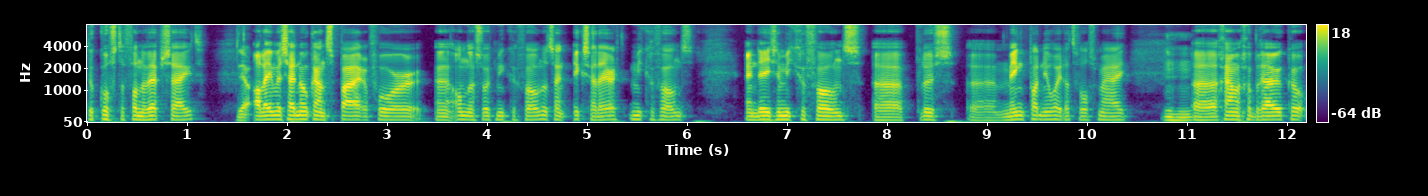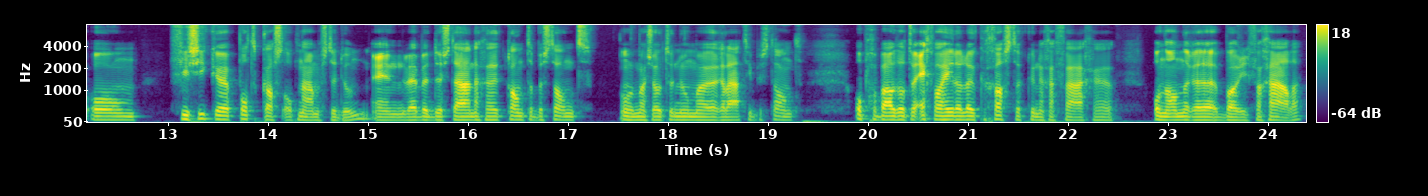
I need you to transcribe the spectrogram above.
de kosten van de website. Ja. Alleen we zijn ook aan het sparen voor een ander soort microfoon. Dat zijn XLR-microfoons. En deze microfoons eh, plus eh, mengpaneel, heet dat volgens mij, Mhm. eh, gaan we gebruiken om fysieke podcastopnames te doen. En we hebben dusdanige klantenbestand, om het maar zo te noemen, relatiebestand, opgebouwd dat we echt wel hele leuke gasten kunnen gaan vragen. Onder andere Barry van Galen.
